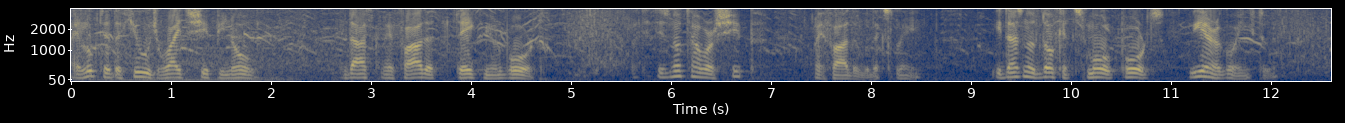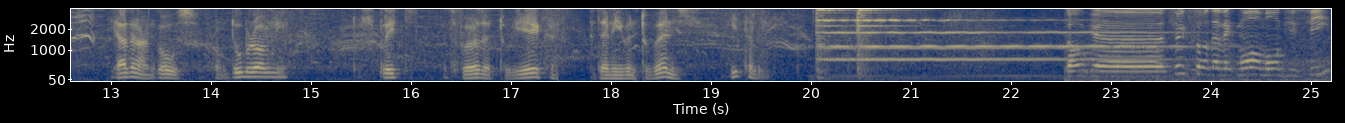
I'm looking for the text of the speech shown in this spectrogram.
I looked at the huge white ship in awe and asked my father to take me on board. But it is not our ship, my father would explain. It does not dock at small ports we are going to. Jadran goes from Dubrovnik to Split and further to Rijeka and then even to Venice, Italy. Donc, euh, ceux qui sont avec moi, on monte ici.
